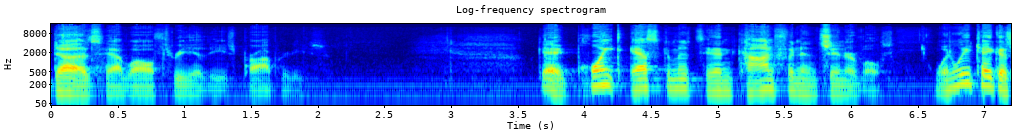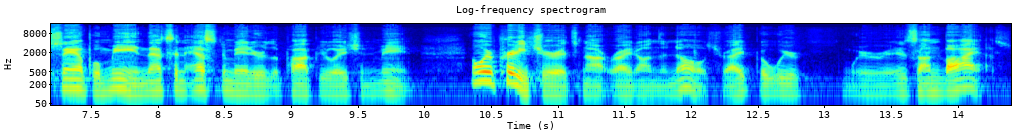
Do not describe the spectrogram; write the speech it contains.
does have all three of these properties. Okay, point estimates and confidence intervals. When we take a sample mean, that's an estimator of the population mean. And we're pretty sure it's not right on the nose, right? But we're, we're, it's unbiased.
